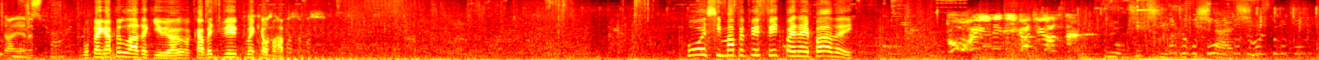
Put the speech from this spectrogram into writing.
Já era. Vou pegar pelo lado aqui, eu acabei de ver como é que é o mapa. Pô, esse mapa é perfeito pra sniper, velho. O objetivo está ativo.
